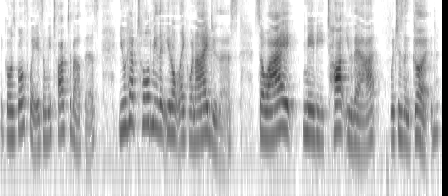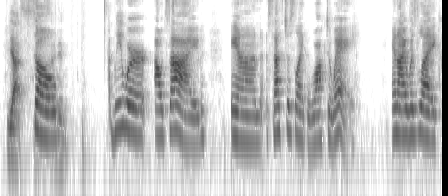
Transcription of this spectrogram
It goes both ways. And we talked about this. You have told me that you don't like when I do this. So I maybe taught you that, which isn't good yes, So- yes, we were outside and Seth just like walked away. And I was like,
